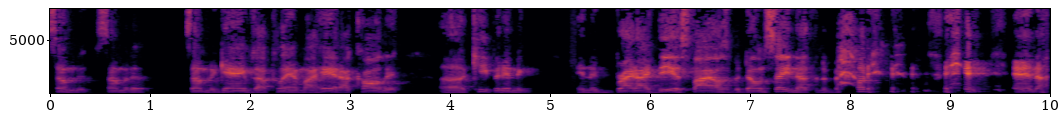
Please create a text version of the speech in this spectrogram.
Some of the, some of the, some of the games I play in my head, I call it, uh, keep it in the, in the bright ideas files, but don't say nothing about it. and, and,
